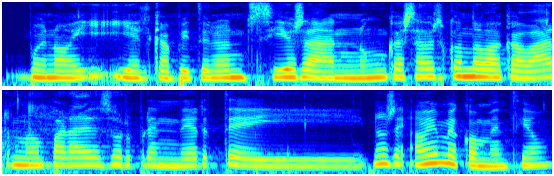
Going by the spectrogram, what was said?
Bueno, y, y, el capítulo en sí, o sea, nunca sabes cuándo va a acabar, no para de sorprenderte y no sé, a mí me convenció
